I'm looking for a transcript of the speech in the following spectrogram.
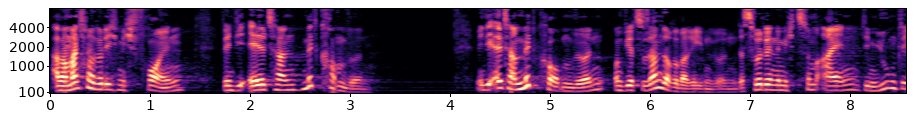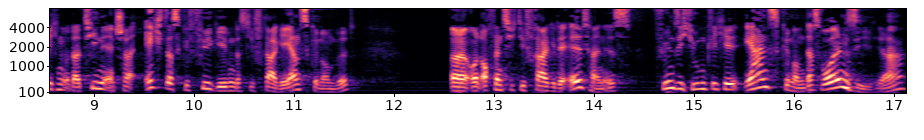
Aber manchmal würde ich mich freuen, wenn die Eltern mitkommen würden. Wenn die Eltern mitkommen würden und wir zusammen darüber reden würden. Das würde nämlich zum einen dem Jugendlichen oder Teenager echt das Gefühl geben, dass die Frage ernst genommen wird. Äh, und auch wenn es nicht die Frage der Eltern ist, fühlen sich Jugendliche ernst genommen. Das wollen sie, ja?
